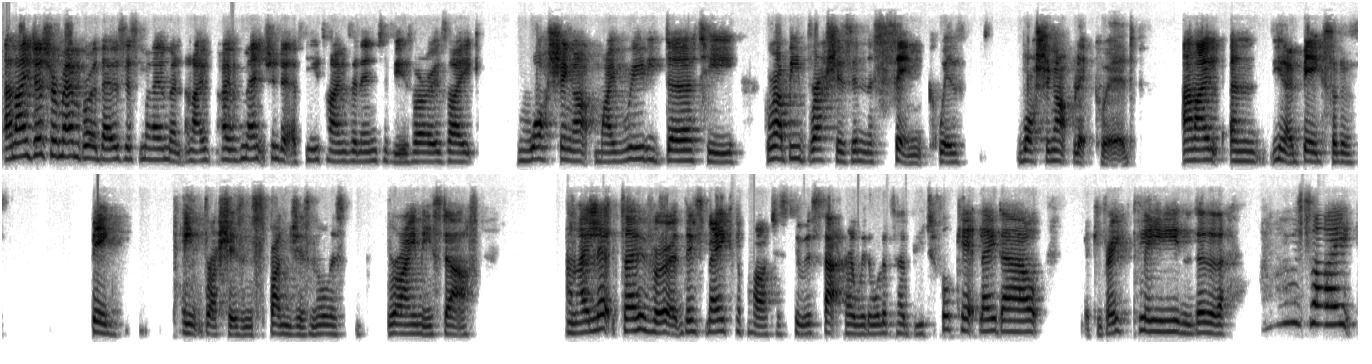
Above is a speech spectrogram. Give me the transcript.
and I just remember there was this moment, and I've, I've mentioned it a few times in interviews where I was like washing up my really dirty, grubby brushes in the sink with washing up liquid. And I, and you know, big sort of big paint brushes and sponges and all this grimy stuff. And I looked over at this makeup artist who was sat there with all of her beautiful kit laid out, looking very clean. Da, da, da. and I was like,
